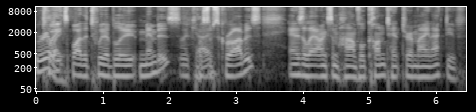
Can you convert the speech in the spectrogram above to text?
Really? tweets by the Twitter Blue members Okay. or subscribers and is allowing some harmful content to remain active.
